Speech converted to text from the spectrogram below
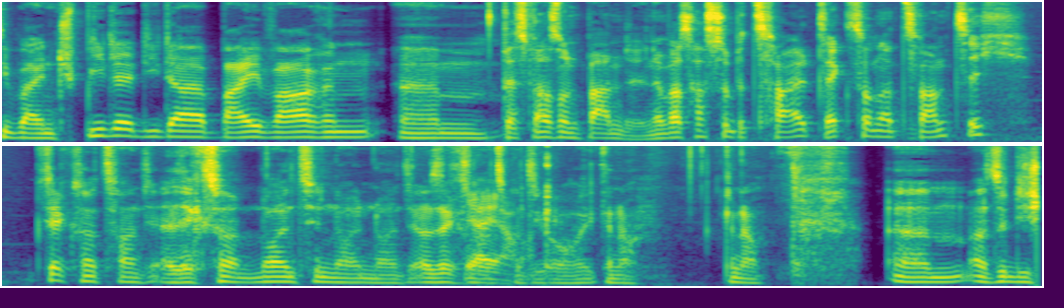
die beiden Spiele, die dabei waren. Ähm, das war so ein Bundle, ne? Was hast du bezahlt? 620? 620, also 619,99, also 620 ja, ja, okay. Euro, genau. Genau. Ähm, also die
